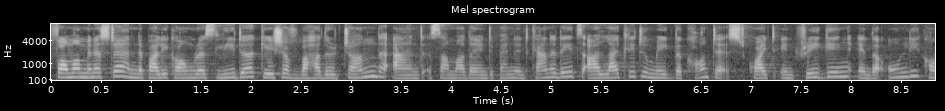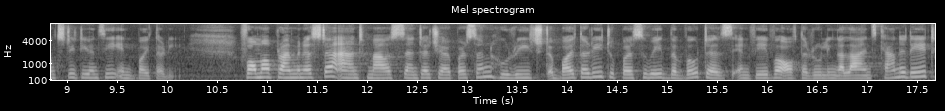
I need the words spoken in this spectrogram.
Former Minister and Nepali Congress leader Keshav Bahadur Chand and some other independent candidates are likely to make the contest quite intriguing in the only constituency in Baitadi. Former Prime Minister and Maoist Centre chairperson who reached Baitadi to persuade the voters in favour of the ruling alliance candidate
